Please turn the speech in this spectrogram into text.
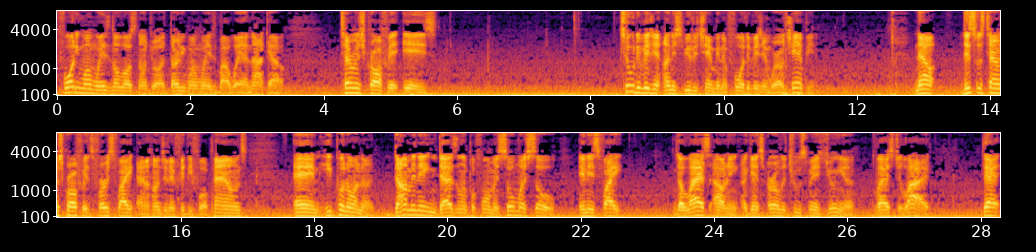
41 wins, no loss, no draw, 31 wins by way of knockout. Terrence Crawford is two division undisputed champion and four division world champion. Now, this was Terrence Crawford's first fight at 154 pounds, and he put on a dominating, dazzling performance, so much so in his fight, the last outing against Errol True Spence Jr. last July, that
